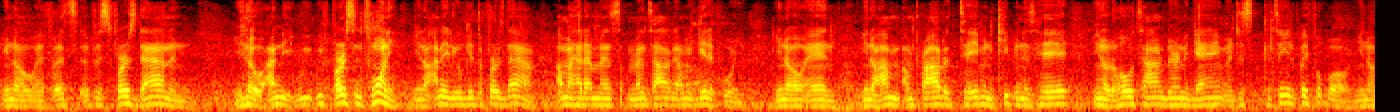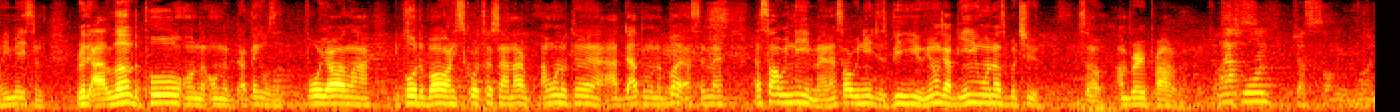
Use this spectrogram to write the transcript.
You know, if it's if it's first down and you know, I need we, we first and twenty. You know, I need to go get the first down. I'm gonna have that men- mentality. I'm gonna get it for you. You know, and you know, I'm I'm proud of Tayven keeping his head. You know, the whole time during the game and just continue to play football. You know, he made some really. I love the pull on the on the. I think it was a four yard line. He pulled the ball and he scored a touchdown. I, I went up there and I dapped him on the butt. I said, man, that's all we need, man. That's all we need. Just be you. You don't gotta be anyone else but you. So I'm very proud of him. Last one. Justice only one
